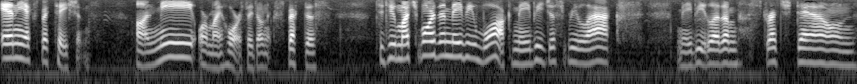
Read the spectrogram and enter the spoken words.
any expectations on me or my horse. I don't expect us to do much more than maybe walk, maybe just relax, maybe let them stretch down,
